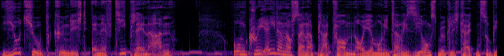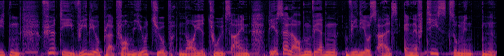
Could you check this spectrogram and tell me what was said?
YouTube kündigt NFT-Pläne an. Um Creatern auf seiner Plattform neue Monetarisierungsmöglichkeiten zu bieten, führt die Videoplattform YouTube neue Tools ein, die es erlauben werden, Videos als NFTs zu minden.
